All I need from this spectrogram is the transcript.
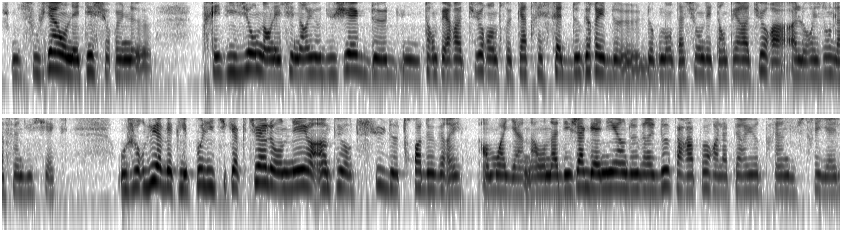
je me souviens, on était sur une prévision dans les scénarios du GIEC d'une température entre 4 et 7 degrés d'augmentation des températures à, l'horizon de la fin du siècle. Aujourd'hui, avec les politiques actuelles, on est un peu au-dessus de 3 degrés en moyenne. On a déjà gagné 1 degré 2 par rapport à la période pré-industrielle.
